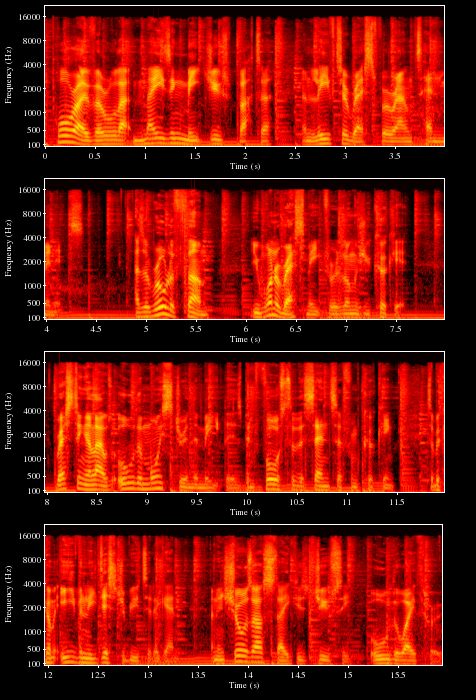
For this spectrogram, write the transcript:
pour over all that amazing meat juice butter and leave to rest for around 10 minutes. As a rule of thumb, you want to rest meat for as long as you cook it, Resting allows all the moisture in the meat that has been forced to the centre from cooking to become evenly distributed again and ensures our steak is juicy all the way through.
